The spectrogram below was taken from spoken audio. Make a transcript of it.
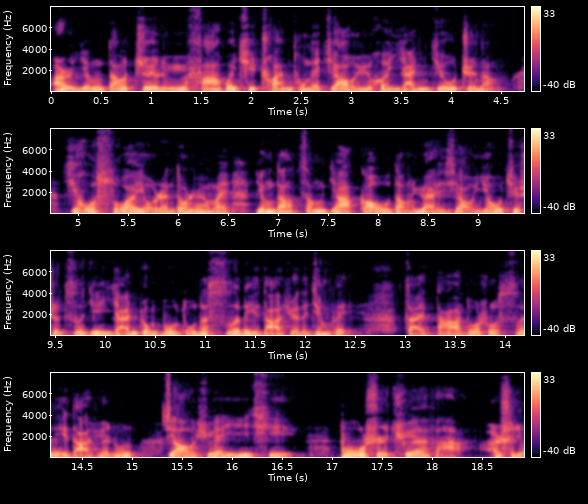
而应当致力于发挥其传统的教育和研究职能。几乎所有人都认为，应当增加高等院校，尤其是资金严重不足的私立大学的经费。在大多数私立大学中，教学仪器不是缺乏，而是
